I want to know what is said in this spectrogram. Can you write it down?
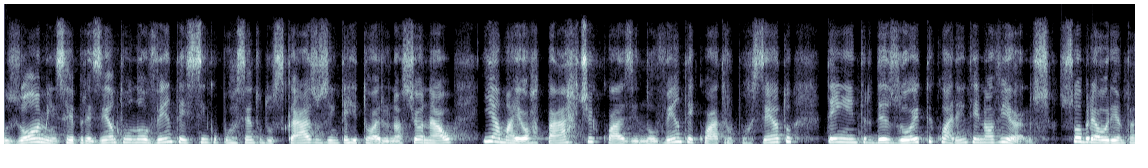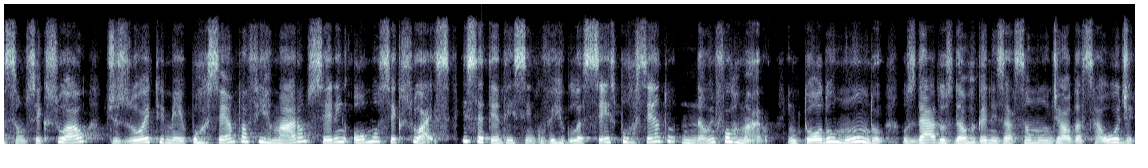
Os homens representam 95% dos casos em território nacional e a maior parte, quase 94%, tem entre 18 e 49 anos. Sobre a orientação sexual, 18,5% afirmaram serem homossexuais e 75,6% não informaram. Em todo o mundo, os dados da Organização Mundial da Saúde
